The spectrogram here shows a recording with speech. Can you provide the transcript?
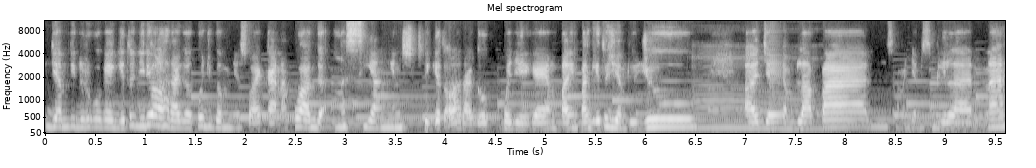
jam tidurku kayak gitu jadi olahragaku juga menyesuaikan. Aku agak ngesiangin sedikit olahragaku jadi kayak yang paling pagi itu jam 7 hmm. uh, jam 8 sama jam 9 nah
